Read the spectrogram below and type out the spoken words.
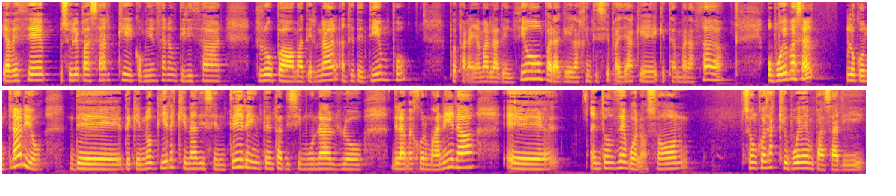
y a veces suele pasar que comienzan a utilizar ropa maternal antes de tiempo, pues para llamar la atención, para que la gente sepa ya que, está embarazada. O puede pasar lo contrario, de, que no quieres que nadie se entere, intentas disimularlo de la mejor manera. Eh, entonces, bueno, son son cosas que pueden pasar y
